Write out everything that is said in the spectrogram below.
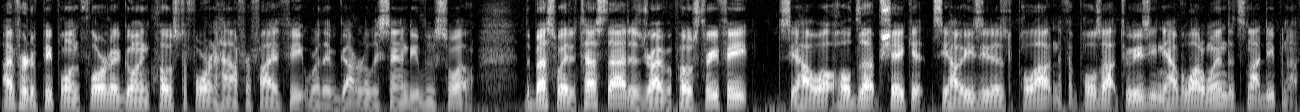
I've heard of people in Florida going close to four and a half or five feet where they've got really sandy, loose soil. The best way to test that is drive a post three feet, see how well it holds up, shake it, see how easy it is to pull out. And if it pulls out too easy and you have a lot of wind, it's not deep enough.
